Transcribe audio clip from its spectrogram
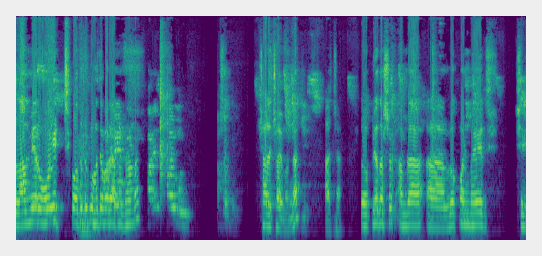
লাল মিয়ার ওয়েট কতটুকু হতে পারে আপনার ধারণা? সাড়ে ছয় মন মন না? আচ্ছা। তো প্রিয় দর্শক আমরা আহ, লোকমান ভাইয়ের সেই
